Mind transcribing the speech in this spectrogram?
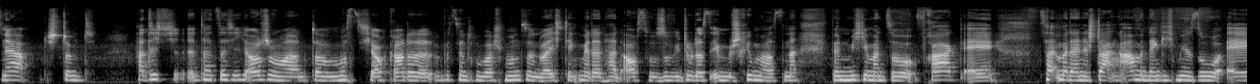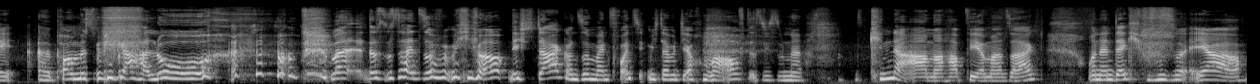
Ja, stimmt. Hatte ich tatsächlich auch schon mal. Und da musste ich auch gerade ein bisschen drüber schmunzeln, weil ich denke mir dann halt auch so, so wie du das eben beschrieben hast, ne? wenn mich jemand so fragt, ey, zeig mal deine starken Arme, denke ich mir so, ey, äh, Pommes Pika, hallo. Weil das ist halt so für mich überhaupt nicht stark und so. Mein Freund zieht mich damit ja auch immer auf, dass ich so eine Kinderarme habe, wie er immer sagt. Und dann denke ich mir so, ja,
